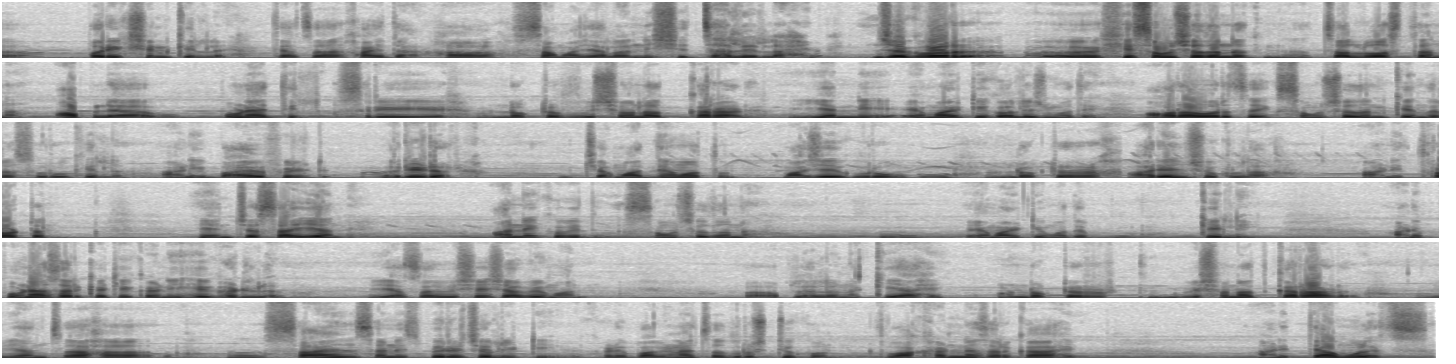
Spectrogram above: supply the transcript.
परीक्षण केलं आहे त्याचा फायदा हा समाजाला निश्चित झालेला आहे. जगभर हे संशोधनं चालू असताना आपल्या पुण्यातील श्री डॉक्टर विश्वनाथ कराड यांनी एम आय टी कॉलेजमध्ये ऑरावरचं एक संशोधन केंद्र सुरू केलं आणि बायोफिल्ड रीडरच्या माध्यमातून माझे गुरु डॉक्टर आर्यन शुक्ला आणि थ्रॉटन यांच्या साह्याने अनेकविध संशोधनं एम आय टीमध्ये केली. आणि पुण्यासारख्या ठिकाणी हे घडलं याचा विशेष अभिमान आपल्याला नक्की आहे. डॉक्टर विश्वनाथ कराड यांचा हा सायन्स आणि स्पिरिच्युअलिटीकडे बघण्याचा दृष्टिकोन वाखाणण्यासारखा आहे. आणि त्यामुळेच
